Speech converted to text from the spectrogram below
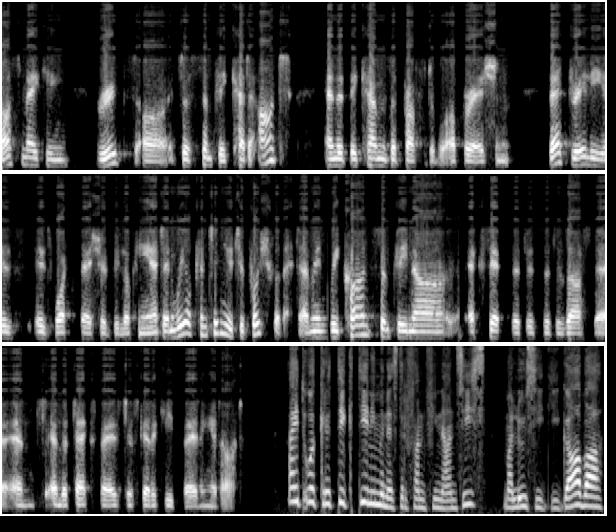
loss-making routes are just simply cut out, and it becomes a profitable operation. That really is is what they should be looking at, and we'll continue to push for that. I mean, we can't simply now accept that it's a disaster and, and the taxpayers just got to keep bailing it out. Hy het ook kritiek teen die minister van Finansies, Malusi Gigaba,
